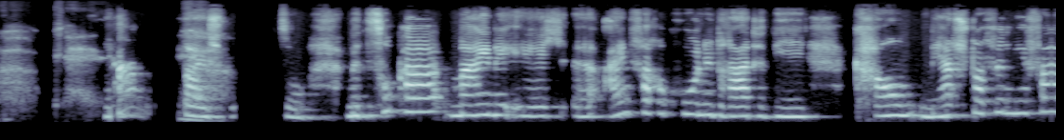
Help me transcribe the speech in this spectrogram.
Okay. Ja, Beispiel. Ja. So, mit Zucker meine ich äh, einfache Kohlenhydrate, die kaum Nährstoffe liefern.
